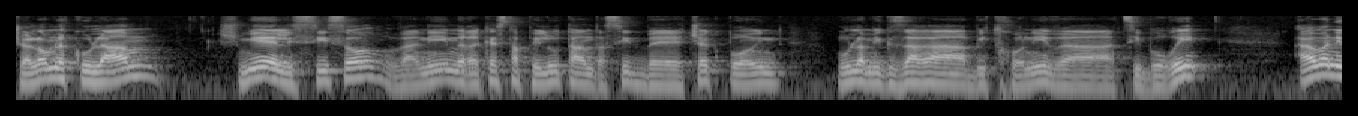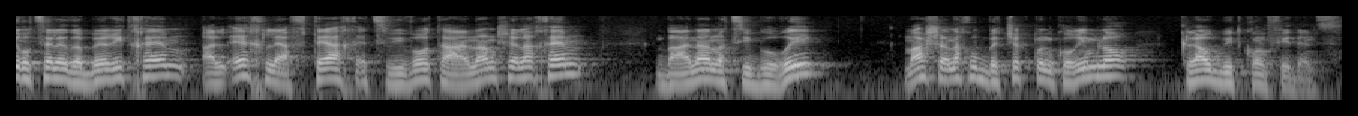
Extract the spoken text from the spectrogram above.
שלום לכולם, שמי אלי סיסו ואני מרכז את הפעילות ההנדסית בצ'ק פוינט מול המגזר הביטחוני והציבורי. היום אני רוצה לדבר איתכם על איך לאבטח את סביבות הענן שלכם בענן הציבורי, מה שאנחנו בצ'ק פוינט קוראים לו Cloud with Confidence.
